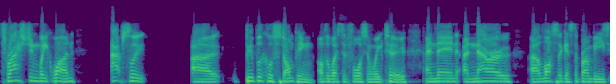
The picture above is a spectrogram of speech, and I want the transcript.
Thrashed in week one, absolute uh, biblical stomping of the Western Force in week two, and then a narrow uh, loss against the Brumbies,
